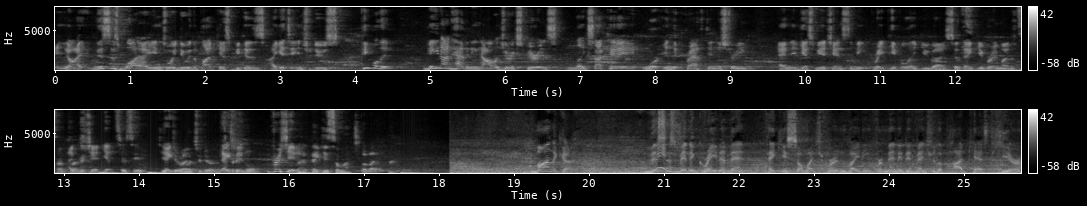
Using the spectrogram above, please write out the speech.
you know, I, this is why I enjoy doing the podcast because I get to introduce people that may not have any knowledge or experience like sake or in the craft industry, and it gives me a chance to meet great people like you guys. So thank you very much. It's our pleasure. I appreciate it. Yep. Seriously, keep Thanks, doing what you're doing. Thanks, man. cool. Appreciate it. right, thank you so much. Bye bye. Monica, this has been a great event. Thank you so much for inviting Fermented Adventure, the podcast, here.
